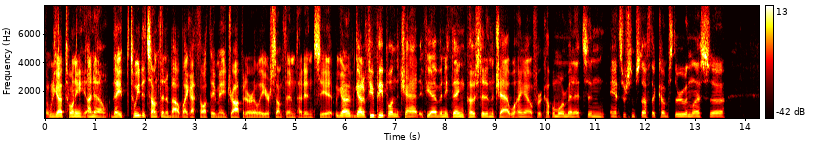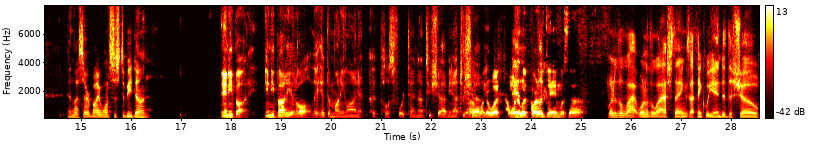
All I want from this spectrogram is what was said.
We got 20. I know they tweeted something about like I thought they may drop it early or something. I didn't see it. We got got a few people in the chat. If you have anything, post it in the chat. We'll hang out for a couple more minutes and answer some stuff that comes through unless uh unless everybody wants this to be done. Anybody, anybody at all, they hit the money line at, at plus four ten. Not too shabby. Not too Yeah, I shabby. wonder what I wonder And what part of the game was that. One of the la- one of the last things I think we ended the show,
